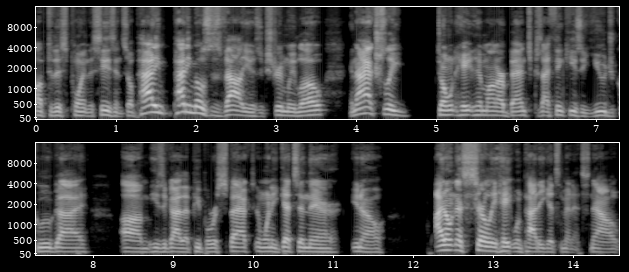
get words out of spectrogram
up to this point in the season. So Patty Patty Mills' value is extremely low. And I actually don't hate him on our bench because I think he's a huge glue guy. Um, he's a guy that people respect. And when he gets in there, you know, I don't necessarily hate when Patty gets minutes. Now,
